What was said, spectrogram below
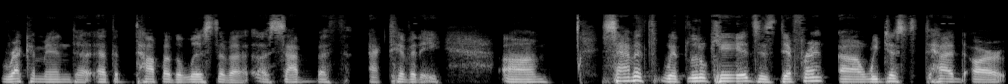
recommend uh, at the top of the list of a, a Sabbath activity. Um, Sabbath with little kids is different. Uh, we just had our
